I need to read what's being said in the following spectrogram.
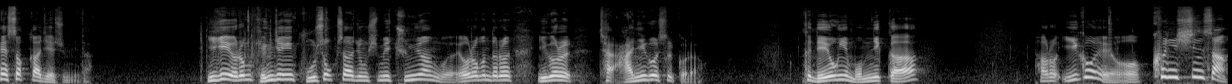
해석까지 해줍니다. 이게 여러분 굉장히 구속사 중심이 중요한 거예요. 여러분들은 이거를 잘안 읽었을 거라고. 그 내용이 뭡니까? 바로 이거예요. 큰 신상.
